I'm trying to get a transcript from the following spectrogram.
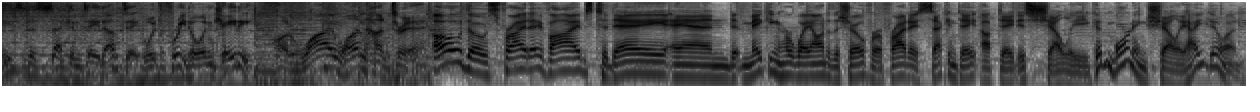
It's the second date update with Frito and Katie on Y100. Oh, those Friday vibes today, and making her way onto the show for a Friday second date update is Shelly. Good morning, Shelly. How you doing?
